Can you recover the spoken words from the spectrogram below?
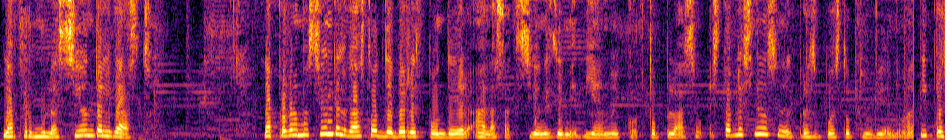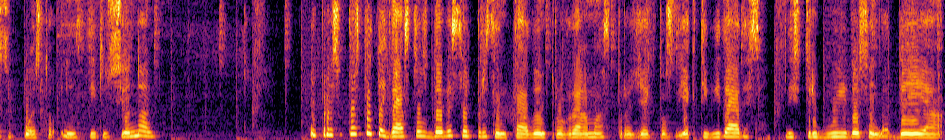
La formulación del gasto. La programación del gasto debe responder a las acciones de mediano y corto plazo establecidas en el presupuesto plurianual y presupuesto institucional. El presupuesto de gastos debe ser presentado en programas, proyectos y actividades, distribuidos en la DEA,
